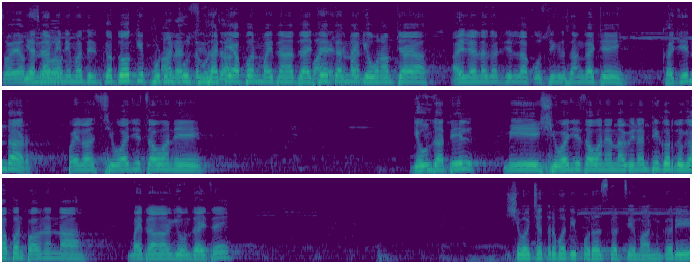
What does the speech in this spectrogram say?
यांना मी निमंत्रित करतो की पुढील कुस्तीसाठी. आपण मैदानात जायचे त्यांना. घेऊन आमच्या अहिल्यानगर जिल्हा कुस्तीगीर संघाचे खजिनदार पहिला शिवाजी चव्हाण हे घेऊन जातील. मी शिवाजी चव्हाण यांना विनंती करतो की आपण पाहुण्यांना मैदानावर घेऊन जायचंय. शिवछत्रपती पुरस्कारचे मानकरी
